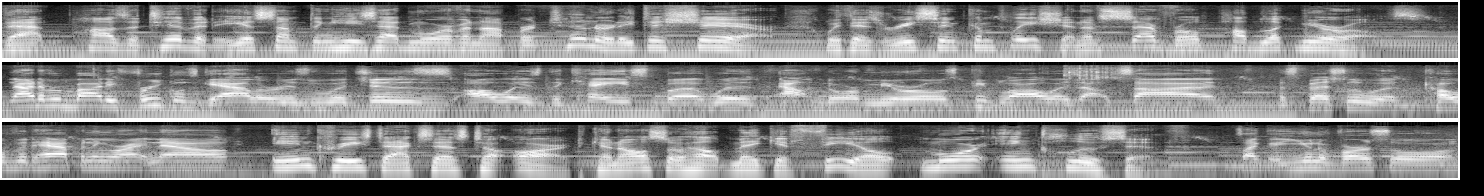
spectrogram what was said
That positivity is something he's had more of an opportunity to share with his recent completion of several public murals. Not everybody frequents galleries, which is always the case, but with outdoor murals, people are always outside, especially with COVID happening right now. Increased access to art can also help make it feel more inclusive. It's like a universal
